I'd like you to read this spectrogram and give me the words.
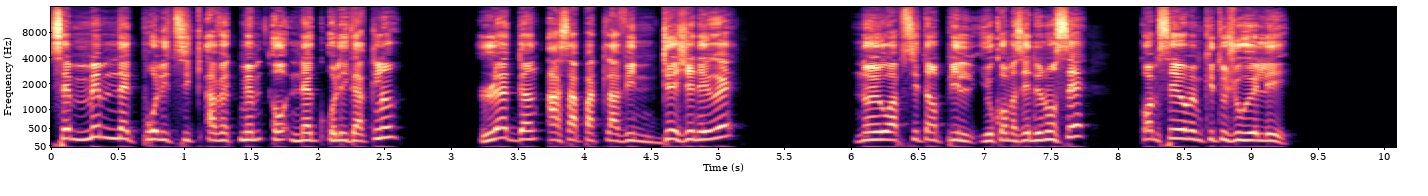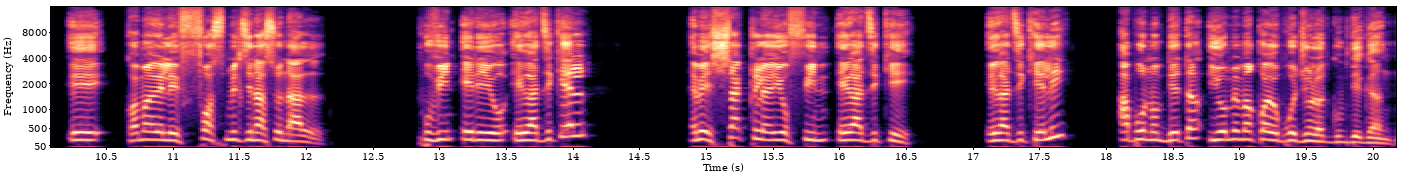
c'est même nèg politique avec même nèg oligarque le gang à sa patte la vine dégénéré, non yo ap en pile, yo commencé à dénoncer, comme c'est eux même qui toujours relé, et comment les forces multinationales pour venir aider yo éradiquer, et eh bien chaque le yo fin éradiquer, éradiquer li, après nombre de temps, yo même encore yo produit l'autre groupe de gang.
